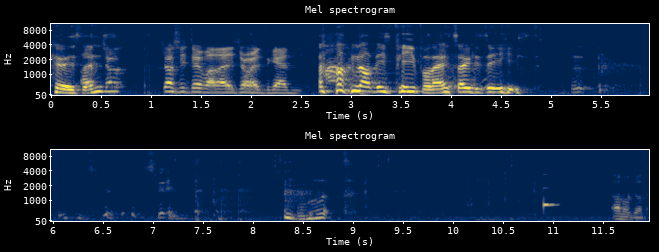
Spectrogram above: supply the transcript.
Who is Uh, this? Josh, Josh is doing one of those drawings again. Oh, not these people. They're so diseased. What? Oh my god.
